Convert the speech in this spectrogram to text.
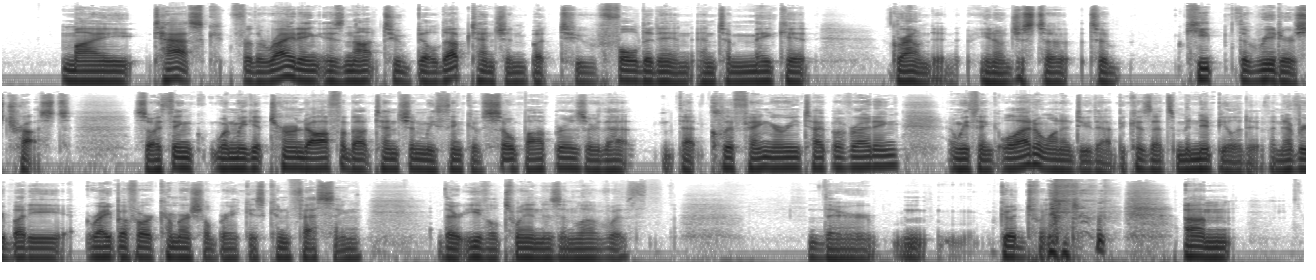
my task for the writing is not to build up tension but to fold it in and to make it grounded you know just to to keep the reader's trust. So i think when we get turned off about tension we think of soap operas or that that cliffhangery type of writing and we think well i don't want to do that because that's manipulative and everybody right before commercial break is confessing their evil twin is in love with their good twin. Um,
